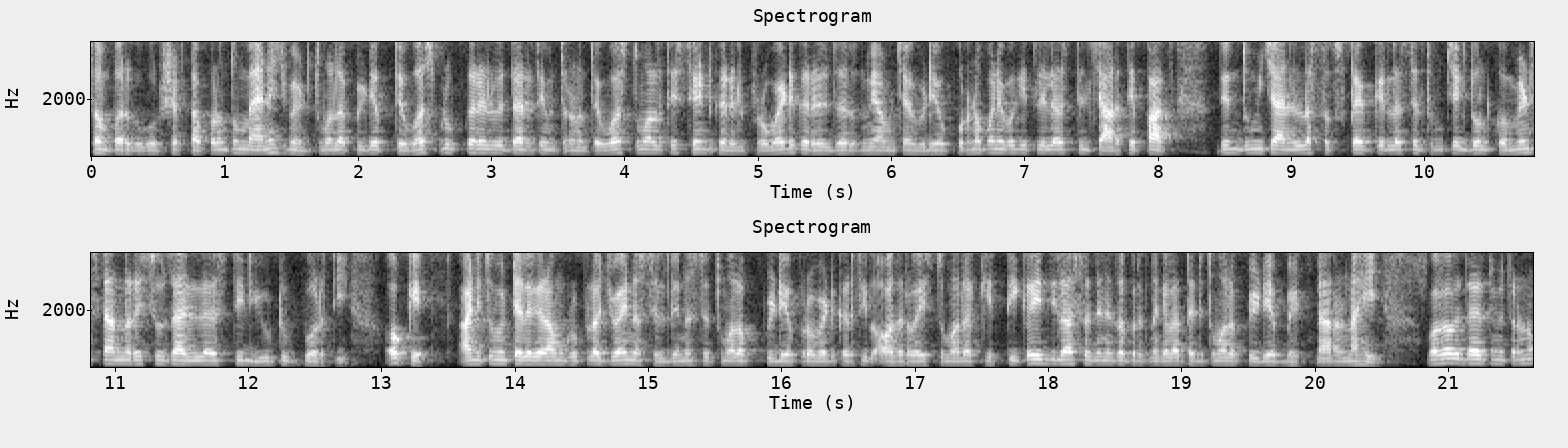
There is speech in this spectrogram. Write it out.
संपर्क करू शकता. परंतु मॅनेजमेंट तुम्हाला पी डी एफ तेव्हाच प्रूफ करेल विद्यार्थी मित्रांनो. तेव्हाच तुम्हाला ते सेंड करेल प्रोव्हाइड करेल. जर तुम्ही आमच्या व्हिडिओ पूर्णपणे बघितलेले असतील चार ते पाच देन तुम्ही चॅनलला सबस्क्राईब केलं असेल तुमचे एक दोन कमेंट्स त्यांना रिसीव्ह झालेले असतील यूट्यूबवरती ओके आणि तुम्ही टेलिग्राम ग्रुपला जॉईन असेल देनच ते तुम्हाला पी डी एफ प्रोव्हाइड करतील. अदरवाईज तुम्हाला किती काही दिलासा देण्याचा प्रयत्न केला तरी तुम्हाला पी डी एफ भेटणार नाही. बघा विद्यार्थी मित्रांनो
